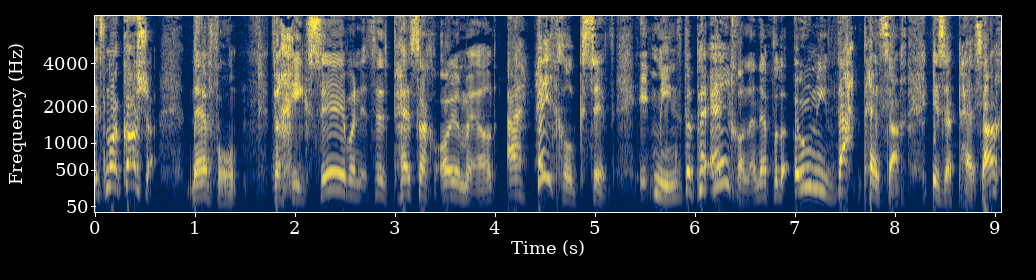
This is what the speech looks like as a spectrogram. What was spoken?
it's not kosher. Therefore, the Chiksev, when it says Pesach Oyel Moyed, a Heichel Ksiv, it means the Heichel. And therefore, the, only that Pesach is a Pesach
